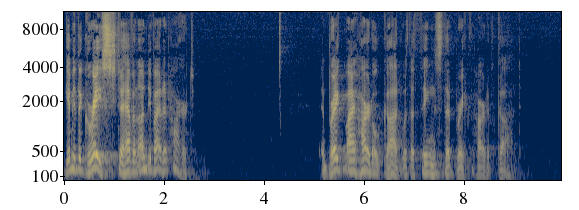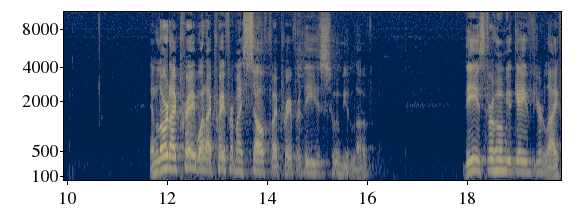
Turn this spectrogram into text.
Give me the grace to have an undivided heart. And break my heart, O oh God, with the things that break the heart of God. And Lord, I pray what I pray for myself, I pray for these whom you love these for whom you gave your life.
